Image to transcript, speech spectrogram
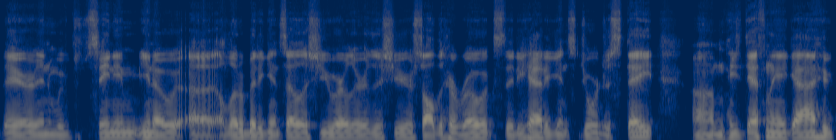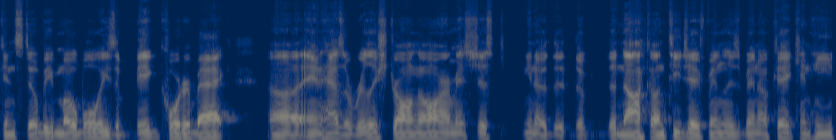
there, and we've seen him, you know, uh, a little bit against LSU earlier this year. Saw the heroics that he had against Georgia State. Um, he's definitely a guy who can still be mobile. He's a big quarterback uh, and has a really strong arm. It's just, you know, the the the knock on TJ Finley has been okay. Can he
